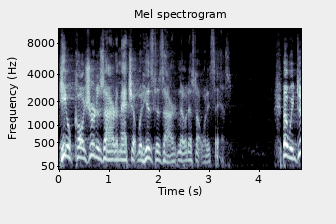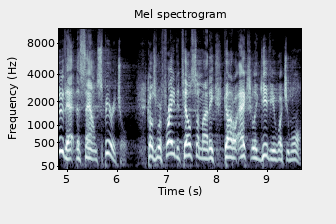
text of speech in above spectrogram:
He'll cause your desire to match up with His desire. No, that's not what it says. But we do that to sound spiritual because we're afraid to tell somebody God will actually give you what you want.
